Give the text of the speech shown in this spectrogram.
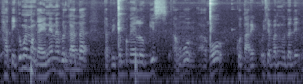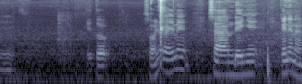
hatiku memang kayak ini nah berkata Tapi ikam pakai logis. Aku aku ku tarik ucapanku tadi. Hmm. itu. Soalnya kayak ini seandainya kayak ini nah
